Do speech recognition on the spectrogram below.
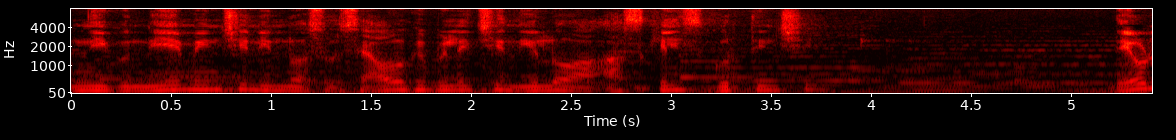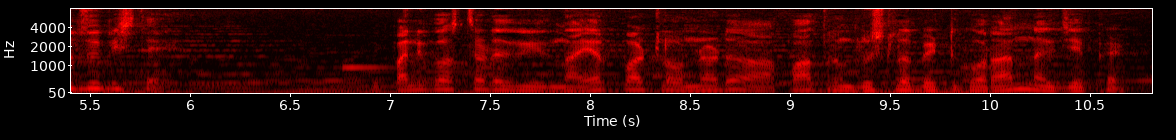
నీకు నియమించి నిన్ను అసలు సేవకు పిలిచి నీలో ఆ స్కిల్స్ గుర్తించి దేవుడు చూపిస్తే పనికొస్తాడు పనికి వస్తాడు నా ఏర్పాట్లో ఉన్నాడు ఆ పాత్రను దృష్టిలో పెట్టుకోరా అని నాకు చెప్పాడు.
